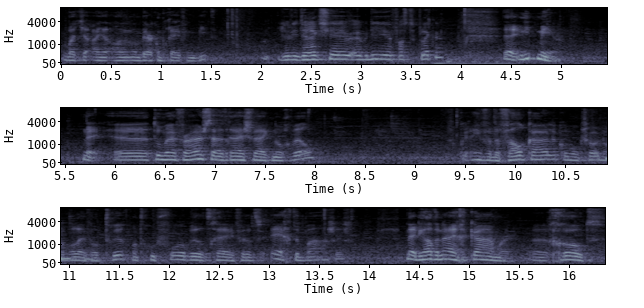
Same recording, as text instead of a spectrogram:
wat je aan, je, aan een werkomgeving biedt. Jullie directie, hebben die eh, vaste plekken? Nee, niet meer. Nee, eh, toen wij verhuisden uit Rijswijk nog wel. Een van de valkuilen, kom ik zo nog wel even op terug. Want goed voorbeeld geven, dat is echt de basis. Nee, die had een eigen kamer. eh, groot.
